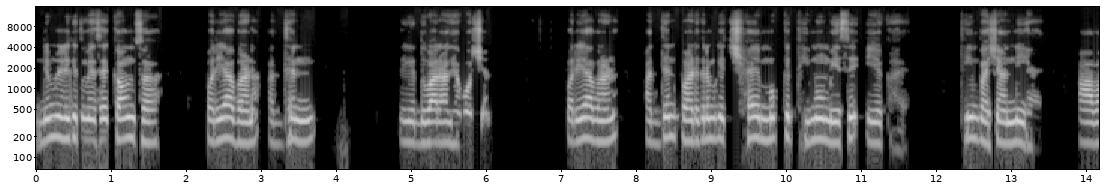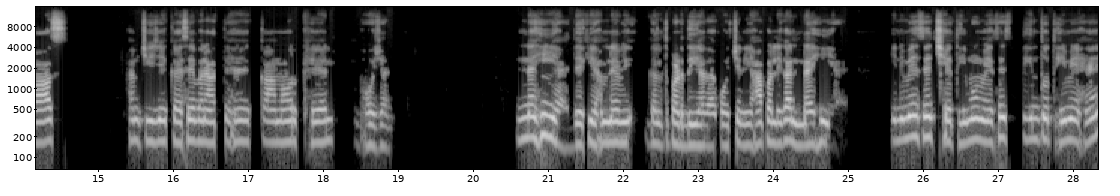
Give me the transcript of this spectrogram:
निम्नलिखित में से कौन सा पर्यावरण अध्ययन दोबारा आ गया क्वेश्चन पर्यावरण अध्ययन पाठ्यक्रम के छह मुख्य थीमों में से एक है। थीम पहचाननी है। आवास, हम चीज़ें कैसे बनाते हैं, काम और खेल, भोजन। नहीं है, देखिए हमने भी गलत पढ़ दिया था क्वेश्चन यहाँ पर लिखा नहीं है। इनमें से छह थीमों में से तीन तो थीमें हैं,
